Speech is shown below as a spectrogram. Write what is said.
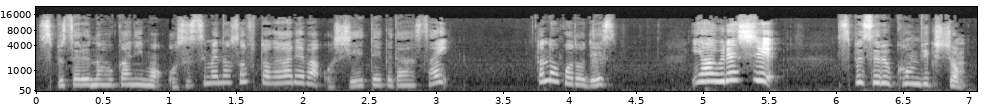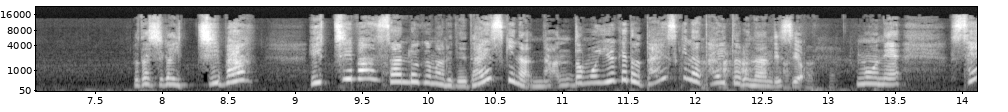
スプセルの他にもおすすめのソフトがあれば教えてください。とのことです。いや、嬉しいスペセルコンビクション。私が一番一番360で大好きな、何度も言うけど大好きなタイトルなんですよ。もうね、セン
